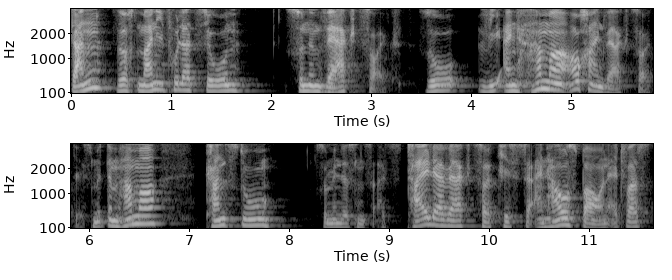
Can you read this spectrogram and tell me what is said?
Dann wird Manipulation zu einem Werkzeug, so wie ein Hammer auch ein Werkzeug ist. Mit einem Hammer kannst du, zumindest als Teil der Werkzeugkiste, ein Haus bauen, etwas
